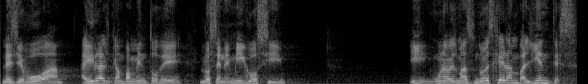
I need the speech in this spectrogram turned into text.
les llevó a, ir al campamento de los enemigos y Y una vez más, no es que eran valientes,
